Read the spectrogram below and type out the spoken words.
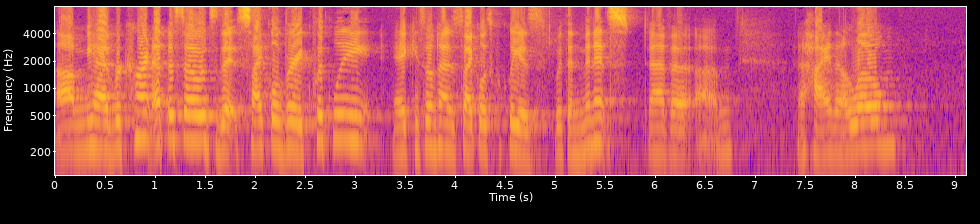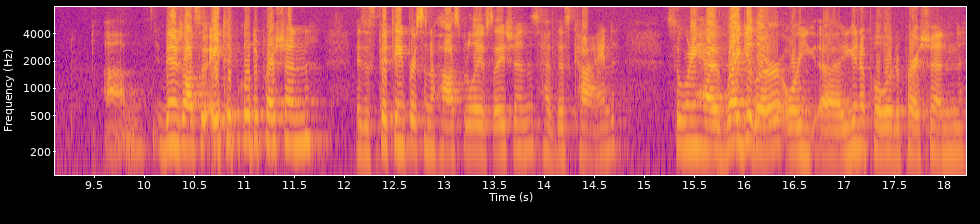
Um, you have recurrent episodes that cycle very quickly. It can sometimes cycle as quickly as within minutes to have a, um, a high and then a low. Um, there's also atypical depression. This is 15% of hospitalizations have this kind. So when you have regular or uh, unipolar depression,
